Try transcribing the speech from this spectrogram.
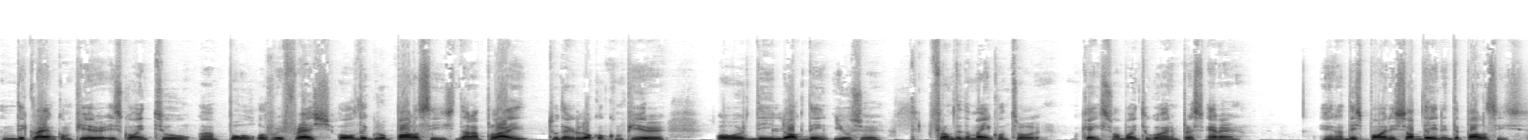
the client computer is going to uh, pull or refresh all the group policies that apply to the local computer or the logged in user from the domain controller. Okay, so I'm going to go ahead and press enter. And at this point, it's updating the policies.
